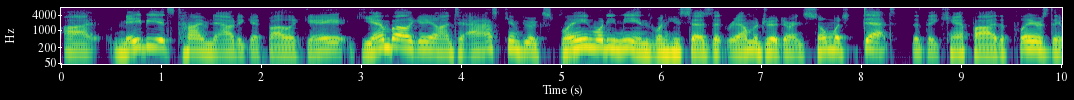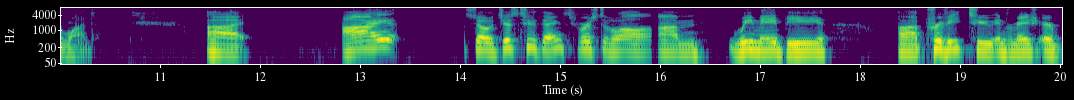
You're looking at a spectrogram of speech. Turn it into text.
uh, maybe it's time now to get Balagué, Guillem Balagué on to ask him to explain what he means when he says that Real Madrid are in so much debt that they can't buy the players they want. Uh, I so just two things. First of all, um, we may be uh, privy to information, or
